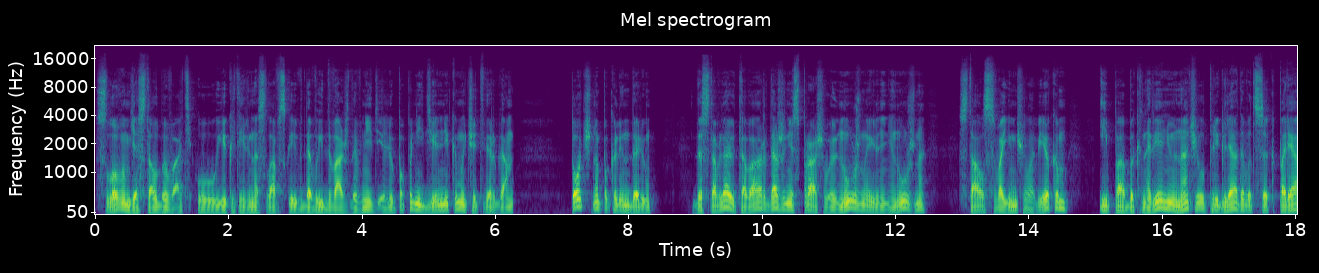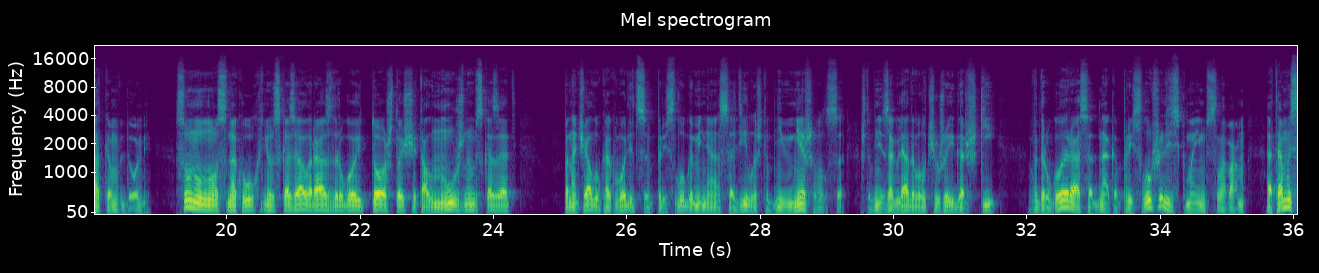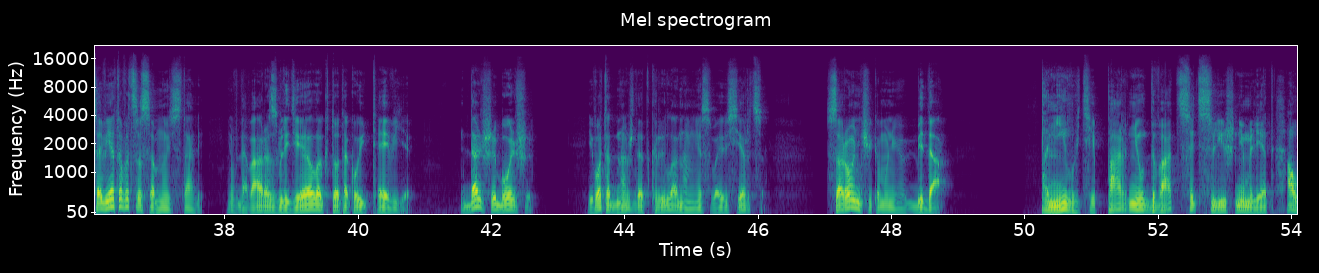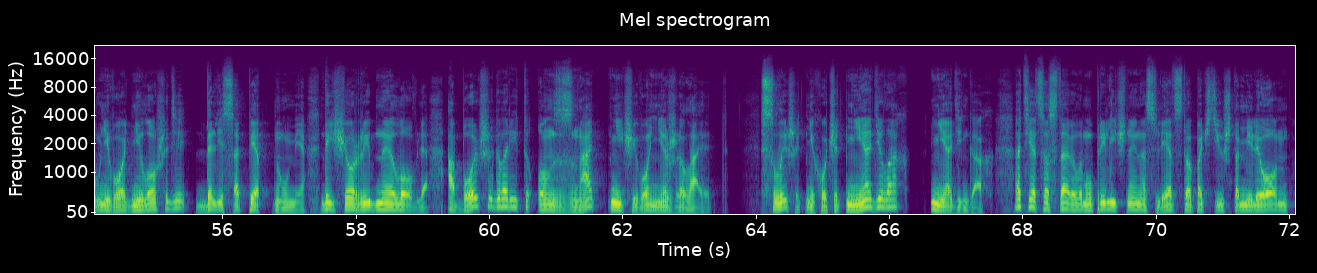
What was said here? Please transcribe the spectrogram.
Словом, я стал бывать у Екатеринославской вдовы дважды в неделю, по понедельникам и четвергам, точно по календарю. Доставляю товар, даже не спрашиваю, нужно или не нужно, стал своим человеком и по обыкновению начал приглядываться к порядкам в доме. Сунул нос на кухню, сказал раз-другой то, что считал нужным сказать. Поначалу, как водится, прислуга меня осадила, чтобы не вмешивался — чтобы не заглядывал чужие горшки. В другой раз, однако, прислушались к моим словам, а там и советоваться со мной стали. Вдова разглядела, кто такой Тевье. Дальше больше. И вот однажды открыла она мне свое сердце. С Арончиком у нее беда. Помилуйте, парню двадцать с лишним лет, а у него одни лошади, да лесопед на уме, да еще рыбная ловля, а больше, говорит, он знать ничего не желает. Слышать не хочет ни о делах, ни о деньгах. Отец оставил ему приличное наследство, почти что миллион,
